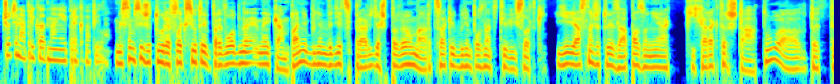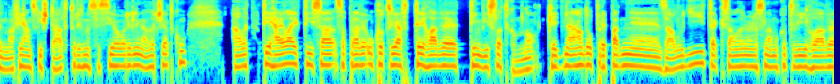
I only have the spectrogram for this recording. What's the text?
Čo ťa napríklad na nej prekvapilo? Myslím si, že tú reflexiu tej predvolebnej kampane budem vedieť spraviť až 1. marca, keď budem poznať tie výsledky. Je jasné, že tu je zápas o nejak charakter štátu a to je ten mafiánsky štát, ktorý sme si hovorili na začiatku ale tie highlighty sa, sa práve ukotvia v tej hlave tým výsledkom. No, keď náhodou prepadne za ľudí, tak samozrejme, že sa nám ukotví v hlave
